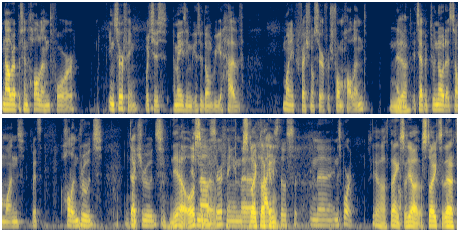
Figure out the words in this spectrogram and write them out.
now represent Holland for in surfing, which is amazing because we don't really have many professional surfers from Holland. And it's epic to know that someone's with Holland roots, Dutch roots. Yeah, is awesome. now man. surfing in the Stoked I can- highest of in the in the sport. Yeah, thanks. Yeah, stoked that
